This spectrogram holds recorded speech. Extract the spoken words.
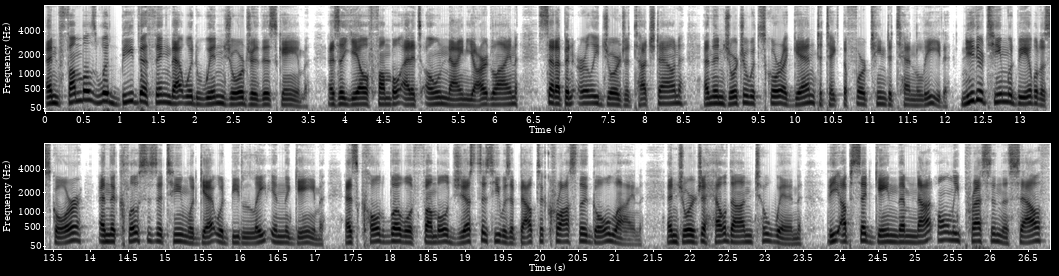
and fumbles would be the thing that would win Georgia this game as a Yale fumble at its own nine yard line set up an early Georgia touchdown, and then Georgia would score again to take the 14 10 lead. Neither team would be able to score, and the closest a team would get would be late in the game, as Caldwell would fumble just as he was about to cross the goal line, and Georgia held on to win. The upset gained them not only press in the South,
